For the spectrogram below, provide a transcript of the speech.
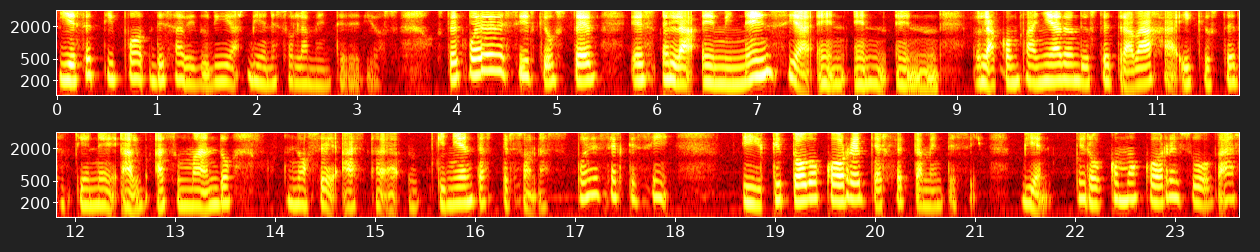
Y ese tipo de sabiduría viene solamente de Dios. Usted puede decir que usted es la eminencia en, en, en la compañía donde usted trabaja y que usted tiene a, su mando, no sé, a, a 500 personas. Puede ser que sí. Y que todo corre perfectamente, sí. Bien, pero ¿cómo corre su hogar?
